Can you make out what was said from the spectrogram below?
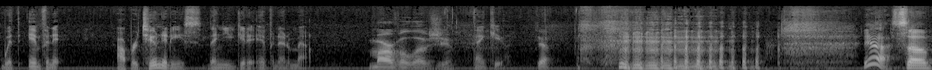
with infinite opportunities, then you get an infinite amount. Marvel loves you. Thank you. Yeah. yeah. So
